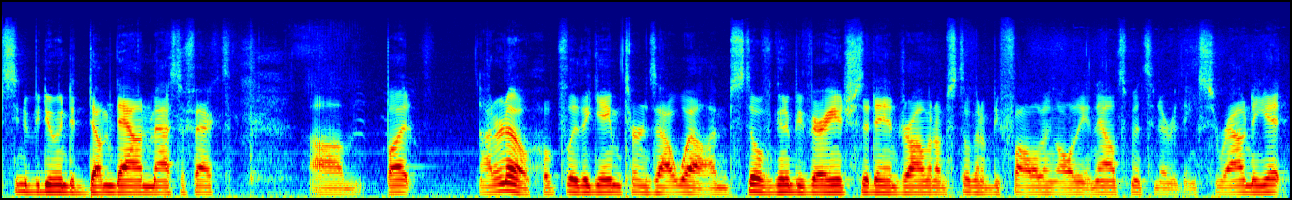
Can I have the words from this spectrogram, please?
seem to be doing to dumb down Mass Effect. Um, but I don't know. Hopefully the game turns out well. I'm still going to be very interested in Andromeda. I'm still going to be following all the announcements and everything surrounding it.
